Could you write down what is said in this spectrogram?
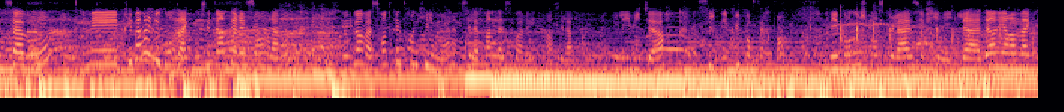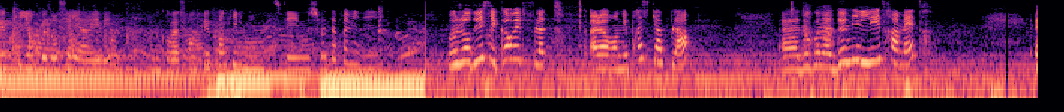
de savon, mais pris pas mal de contacts, donc c'était intéressant vraiment. Donc là, on va se rentrer tranquillement. C'est la fin de la soirée. Enfin, c'est la fin. Il est 8h. c'est le début pour certains. Mais pour nous, je pense que là, c'est fini. La dernière vague de clients potentiels est arrivée. Donc on va se rentrer tranquillement. C'était une chouette après-midi. Aujourd'hui, c'est corvée de flotte. Alors, on est presque à plat. Euh, donc, on a 2000 litres à mettre.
